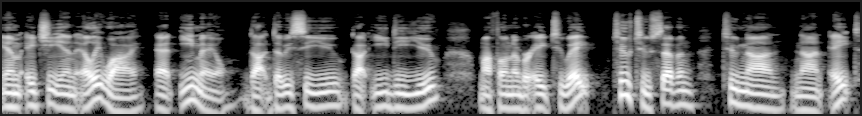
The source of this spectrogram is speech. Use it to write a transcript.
M-H-E-N-L-E-Y, at email.wcu.edu. My phone number, 828-227-2998.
